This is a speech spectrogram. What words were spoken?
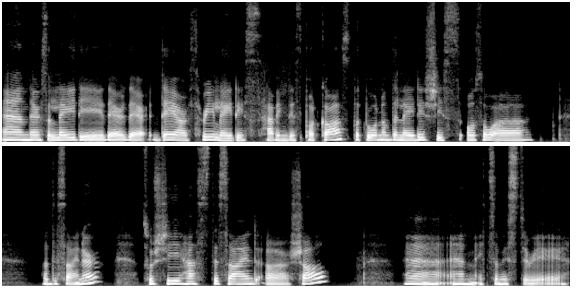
And there's a lady there. There, they are three ladies having this podcast, but one of the ladies, she's also a, a designer. So she has designed a shawl, uh, and it's a mystery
